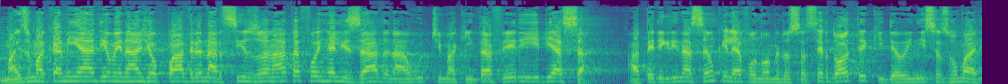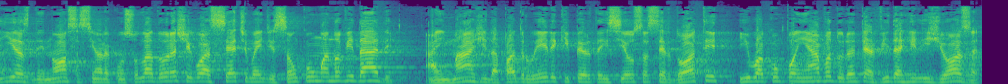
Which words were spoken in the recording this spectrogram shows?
Mais uma caminhada em homenagem ao padre Narciso Zanata foi realizada na última quinta-feira em Ibiaçá. A peregrinação que leva o nome do sacerdote, que deu início às romarias de Nossa Senhora Consoladora, chegou à sétima edição com uma novidade a imagem da padroeira que pertencia ao sacerdote e o acompanhava durante a vida religiosa,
